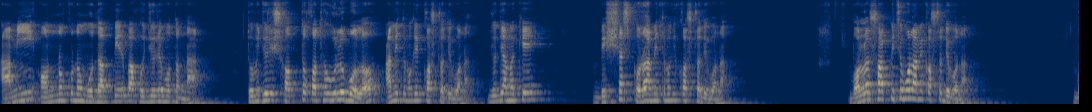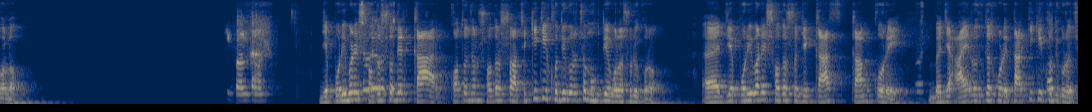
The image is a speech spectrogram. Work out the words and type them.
আমি অন্য কোনো মুদাব্বির বা হুজুরের মতো না। তুমি যদি সত্য কথাগুলো বলো আমি তোমাকে কষ্ট দেব না। যদি আমাকে বিশ্বাস করো আমি তোমাকে কষ্ট দেব না। বলো সব কিছু বলো আমি কষ্ট দেব না। বলো। কি বলতাম যে পরিবারের সদস্যদের কার কতজন সদস্য আছে কি কি ক্ষতি করেছ মুখ দিয়ে বলা শুরু করো। যে পরিবারের সদস্য যে কাজ কাম করে বা যে আয় রোজগার করে তার কি কি ক্ষতি করেছ?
